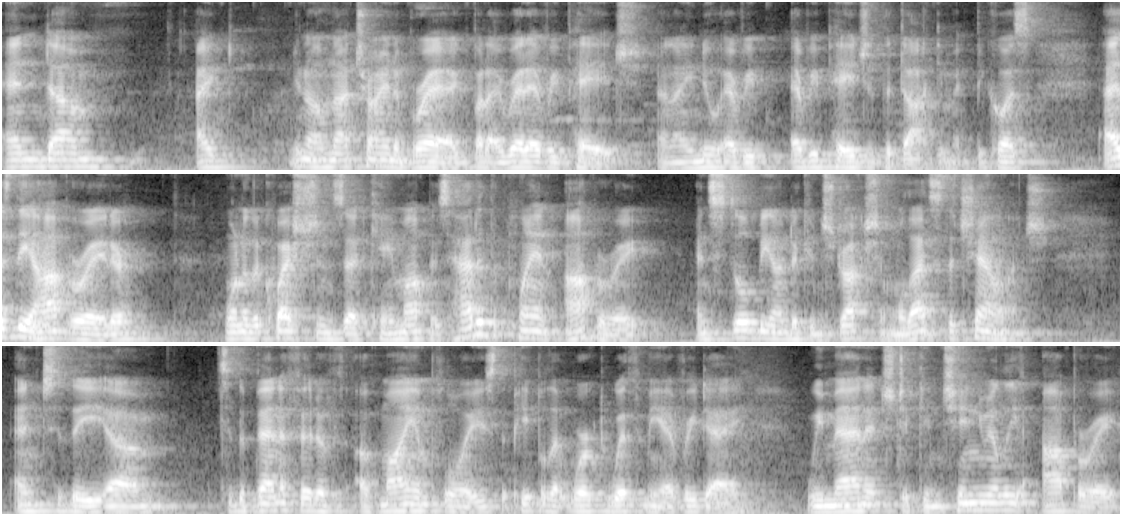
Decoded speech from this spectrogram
And um, I, you know, I'm not trying to brag, but I read every page and I knew every every page of the document because as the operator, one of the questions that came up is how did the plant operate and still be under construction? Well, that's the challenge. And to the um, to the benefit of, of my employees, the people that worked with me every day, we managed to continually operate.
